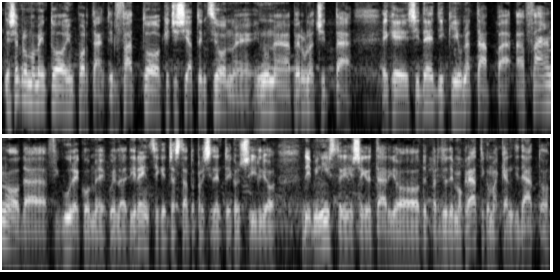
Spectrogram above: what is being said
È sempre un momento importante, il fatto che ci sia attenzione una, per una città e che si dedichi una tappa a Fano da figure come quella di Renzi che è già stato Presidente del Consiglio dei Ministri, segretario del Partito Democratico ma candidato candidato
